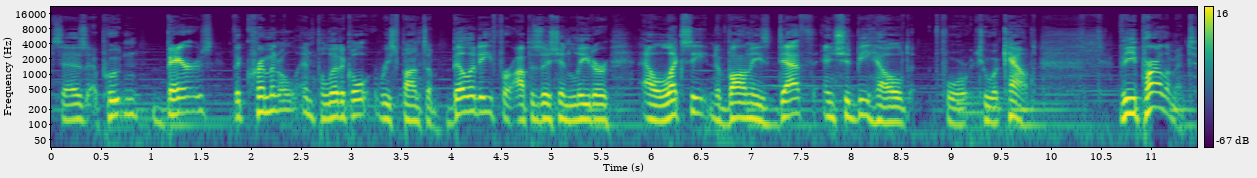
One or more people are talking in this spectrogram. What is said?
says Putin bears the criminal and political responsibility for opposition leader Alexei Navalny's death and should be held for to account. The parliament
